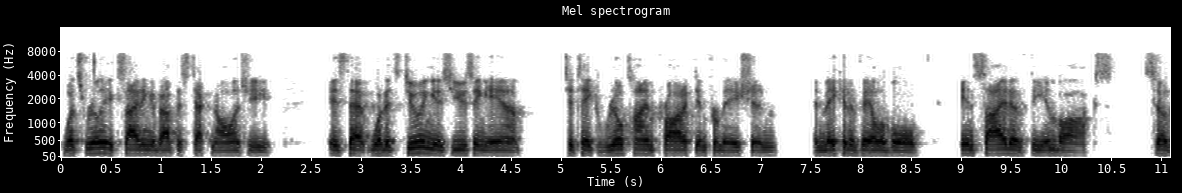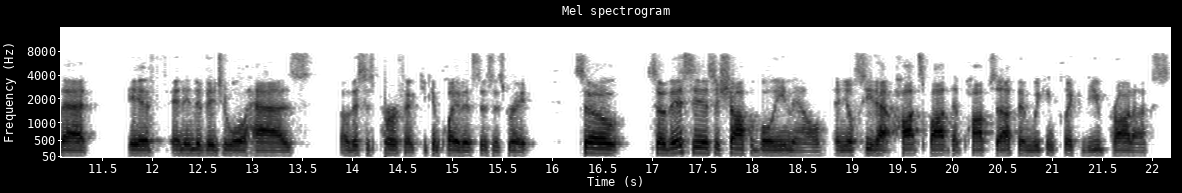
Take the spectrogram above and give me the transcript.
What's really exciting about this technology is that what it's doing is using AMP to take real-time product information and make it available inside of the inbox so that if an individual has, oh, this is perfect, you can play this, this is great. So, so this is a shoppable email and you'll see that hotspot that pops up and we can click view products.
